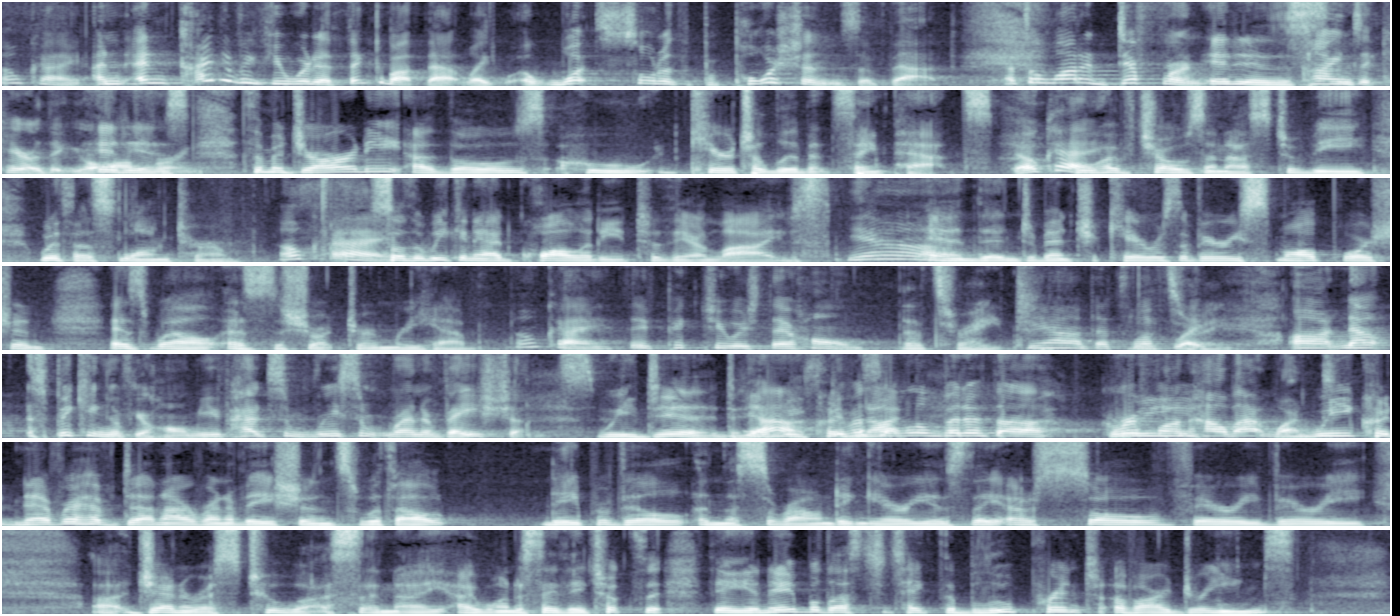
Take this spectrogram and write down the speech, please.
Okay, and and kind of if you were to think about that, like uh, what sort of the proportions of that? That's a lot of different it is, kinds of care that you're it offering. It is. The majority are those who care to live at St. Pat's. Okay. Who have chosen us to be with us long term. Okay. So that we can add quality to their lives. Yeah. And then dementia care is a very small portion as well as the short term rehab. Okay. Okay, they've picked you as their home. That's right. Yeah, that's lovely. That's right. uh, now, speaking of your home, you've had some recent renovations. We did. Yes. We Give us not, a little bit of the grip we, on how that went. We could never have done our renovations without Naperville and the surrounding areas. They are so very, very uh, generous to us. And I, I want to say they took the, they enabled us to take the blueprint of our dreams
